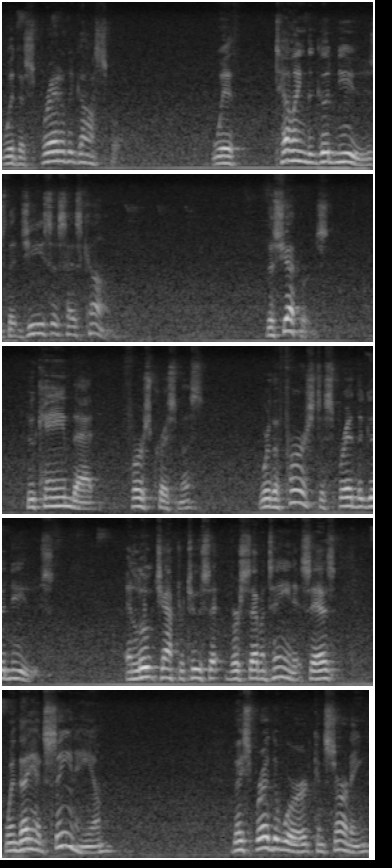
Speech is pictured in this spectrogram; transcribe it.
with the spread of the gospel, with telling the good news that Jesus has come. The shepherds who came that first Christmas were the first to spread the good news. In Luke chapter 2, verse 17, it says, When they had seen him, they spread the word concerning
